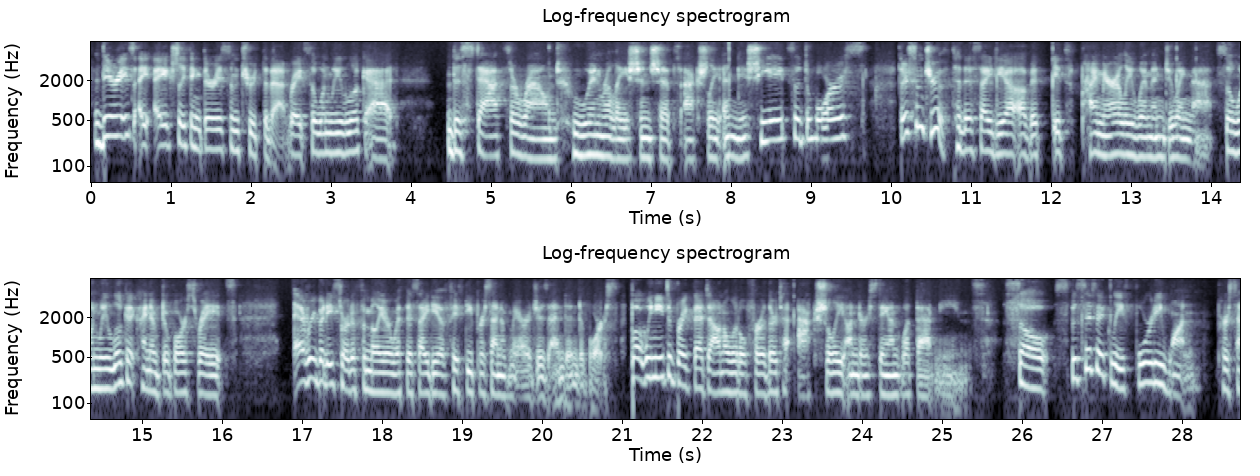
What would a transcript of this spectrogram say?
There is, I, I actually think there is some truth to that, right? So when we look at the stats around who in relationships actually initiates a divorce, there's some truth to this idea of it, it's primarily women doing that. So when we look at kind of divorce rates, everybody's sort of familiar with this idea of 50% of marriages end in divorce. But we need to break that down a little further to actually understand what that means. So specifically 41%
